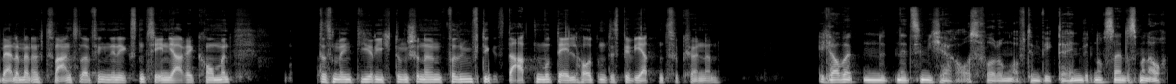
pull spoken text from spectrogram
meiner Meinung nach zwangsläufig in den nächsten zehn Jahre kommen, dass man in die Richtung schon ein vernünftiges Datenmodell hat, um das bewerten zu können. Ich glaube, eine ziemliche Herausforderung auf dem Weg dahin wird noch sein, dass man auch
